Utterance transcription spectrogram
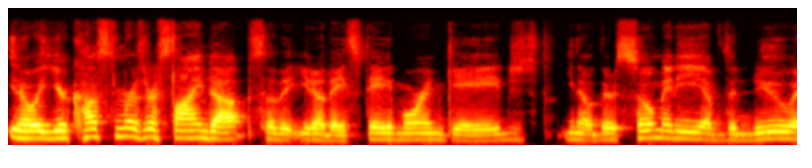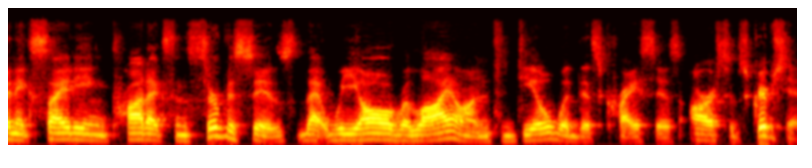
you know your customers are signed up so that you know they stay more engaged. You know there's so many of the new and exciting products and services that we all rely on to deal with this crisis are subscription.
